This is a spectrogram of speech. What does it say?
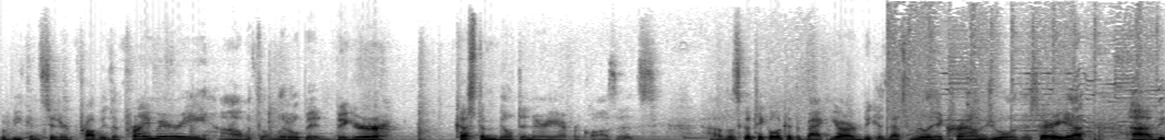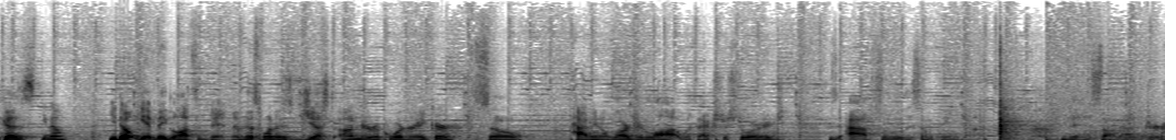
would be considered probably the primary uh, with a little bit bigger custom built-in area for closets. Uh, let's go take a look at the backyard because that's really a crown jewel of this area uh, because, you know, you don't get big lots of Bend. And this one is just under a quarter acre. So having a larger lot with extra storage is absolutely something that is sought after.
